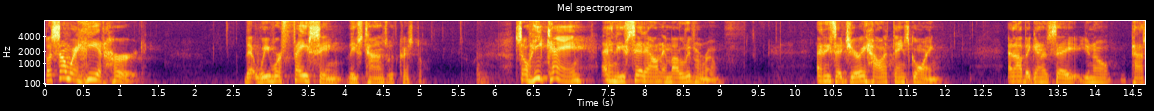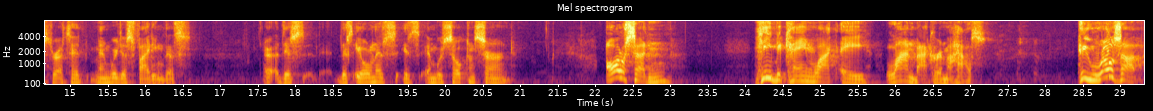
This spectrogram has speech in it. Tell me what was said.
But somewhere he had heard that we were facing these times with Crystal. So he came and he sat down in my living room. And he said, Jerry, how are things going? And I began to say, you know, Pastor, I said, man, we're just fighting this. Uh, this, this illness is, and we're so concerned. All of a sudden, he became like a linebacker in my house. He rose up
